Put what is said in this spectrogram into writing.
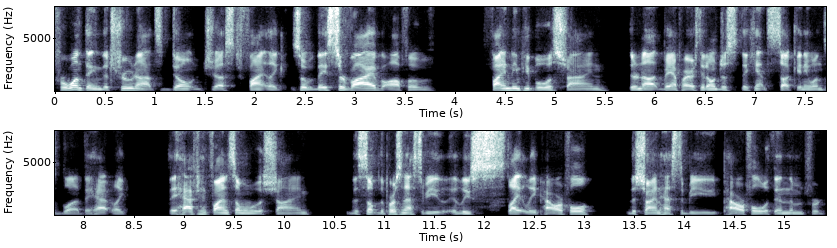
for one thing, the True Knots don't just find like so they survive off of finding people with shine. They're not vampires. They don't just they can't suck anyone's blood. They have like they have to find someone with shine. The some the person has to be at least slightly powerful. The shine has to be powerful within them for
